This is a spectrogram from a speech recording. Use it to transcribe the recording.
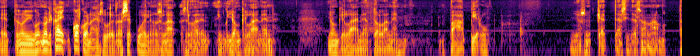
Että ne oli, ne oli kokonaisuudena se puhelin on sellainen, sellainen niin jonkinlainen, jonkinlainen paha piru – jos nyt käyttää sitä sanaa, mutta,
